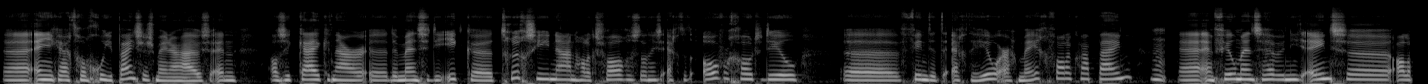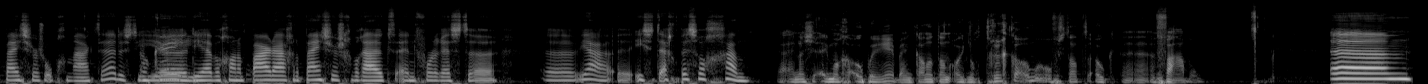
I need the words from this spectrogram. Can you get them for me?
Eh, en je krijgt gewoon goede pijnsters mee naar huis. En als ik kijk naar eh, de mensen die ik uh, terugzie na een Hallux valgus, dan is echt het overgrote deel vindt het echt heel erg meegevallen qua pijn. Hm. en veel mensen hebben niet eens alle pijnsters opgemaakt. Hè? Dus die, die hebben gewoon een paar dagen de pijnsters gebruikt en voor de rest ja, is het echt best wel gegaan. Ja, en als je eenmaal geopereerd bent, kan het dan ooit nog terugkomen of is dat ook een fabel? Um,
